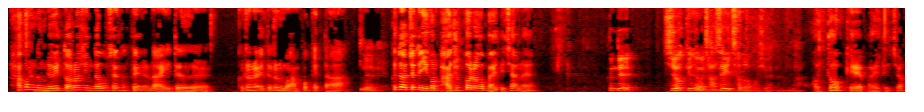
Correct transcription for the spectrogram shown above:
학업 능력이 떨어진다고 생각되는 아이들 그런 아이들은 뭐 안 뽑겠다. 네. 근데 어쨌든 이건 봐줄 거라고 봐야 되지 않아요? 근데 지역 균형을 자세히 쳐다보셔야 됩니다. 어떻게 봐야 되죠?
